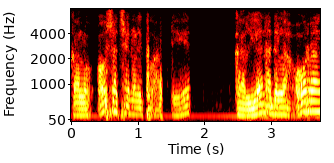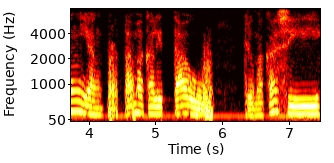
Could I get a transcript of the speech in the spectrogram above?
kalau Osa Channel itu update, kalian adalah orang yang pertama kali tahu. Terima kasih.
